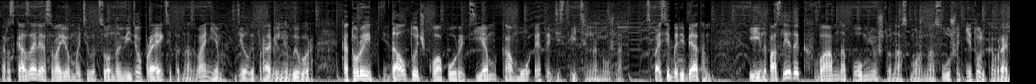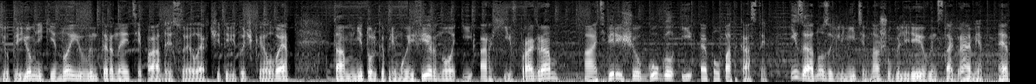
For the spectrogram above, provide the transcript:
рассказали о своем мотивационном видеопроекте под названием «Делай правильный выбор», который дал точку опоры тем, кому это действительно нужно. Спасибо ребятам. И напоследок вам напомню, что нас можно слушать не только в радиоприемнике, но и в интернете по адресу lr4.lv. Там не только прямой эфир, но и архив программ, а теперь еще Google и Apple подкасты. И заодно загляните в нашу галерею в Инстаграме at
